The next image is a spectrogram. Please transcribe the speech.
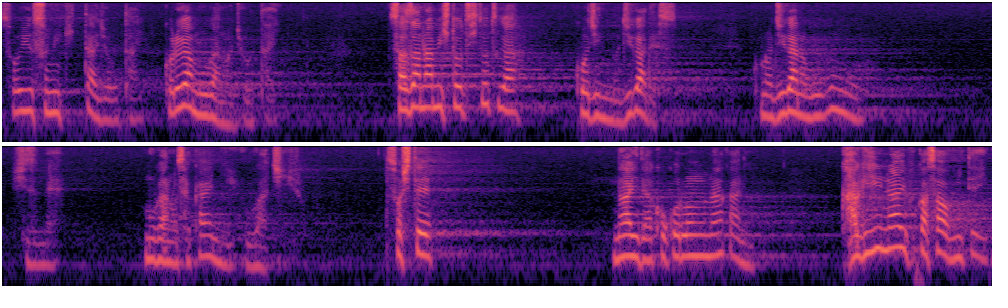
そういう澄み切った状態。これが無我の状態。さざ波一つ一つが個人の自我です。この自我の部分を沈め無我の世界に上ちいる。そして泣いだ心の中に限りない深さを見ていく。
